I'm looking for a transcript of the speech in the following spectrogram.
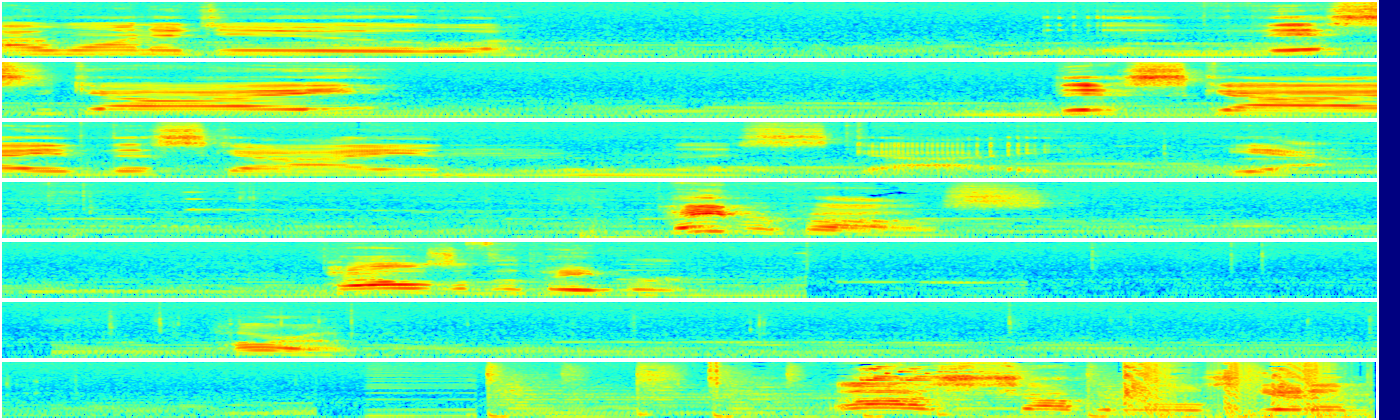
I want to do this guy, this guy, this guy, and this guy. Yeah. Paper Pals. Pals of the Paper. Horror. Ah, oh, Chop 'N Rolls, get him.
